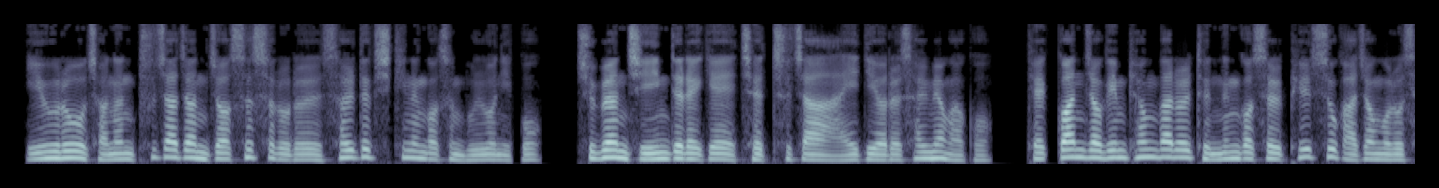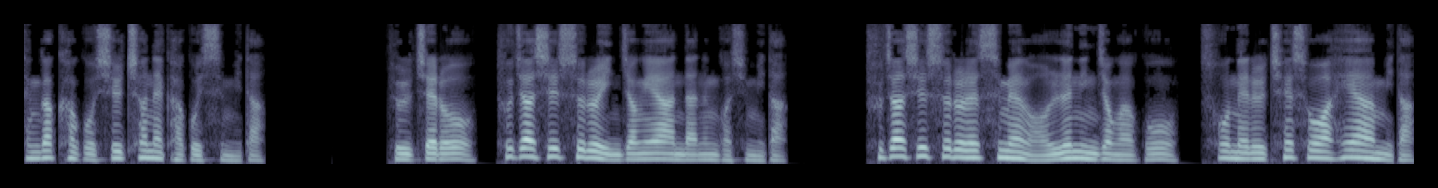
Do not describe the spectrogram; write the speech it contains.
이후로 저는 투자 전 저 스스로를 설득시키는 것은 물론이고 주변 지인들에게 제 투자 아이디어를 설명하고 객관적인 평가를 듣는 것을 필수 과정으로 생각하고 실천해 가고 있습니다. 둘째로 투자 실수를 인정해야 한다는 것입니다. 투자 실수를 했으면 얼른 인정하고 손해를 최소화해야 합니다.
